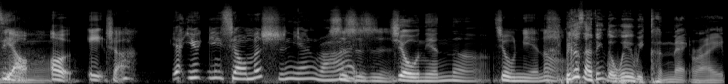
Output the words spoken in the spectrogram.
小哦，age 啊，呀，你你小我们十年，right？是是是，九年呢。九年哦。 Because I think the way we connect, right,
